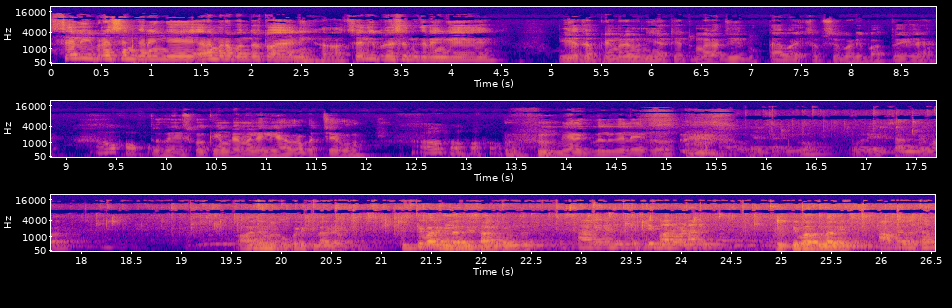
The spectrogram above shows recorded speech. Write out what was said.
सेलिब्रेशन करेंगे। अरे मेरा बंदर तो आया नहीं। हाँ सेलिब्रेशन करेंगे। ये जब कैमरे में नहीं आती है तो मेरा जी दुखता है भाई। सबसे बड़ी बात तो ये है। तो इसको कैमरे में ले लिया करो बच्चे को। ओहो हो हो। मेरे गुलगुले को हो गया शादी को। और एक साल के बाद आज हमें पकड़ी खिला रहे हो। कितनी बार खिला दी साल के अंदर? साल के अंदर कितनी बार बड़ा कितनी बार बुला ली? आप ही बताओ।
